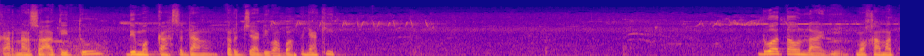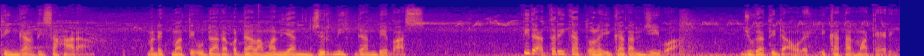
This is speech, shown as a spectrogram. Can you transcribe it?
karena saat itu di Mekah sedang terjadi wabah penyakit. Dua tahun lagi, Muhammad tinggal di Sahara, menikmati udara pedalaman yang jernih dan bebas. Tidak terikat oleh ikatan jiwa, juga tidak oleh ikatan materi.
